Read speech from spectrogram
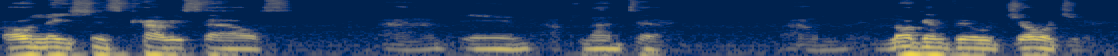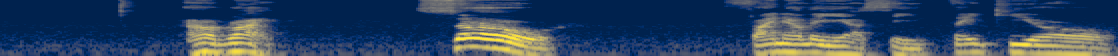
All Nations House um, in Atlanta, um, Loganville, Georgia. All right. So finally, I say thank you all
